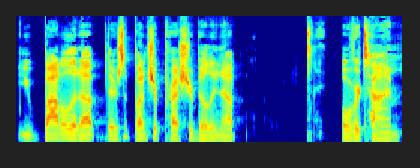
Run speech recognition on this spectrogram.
you bottle it up, there's a bunch of pressure building up over time.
